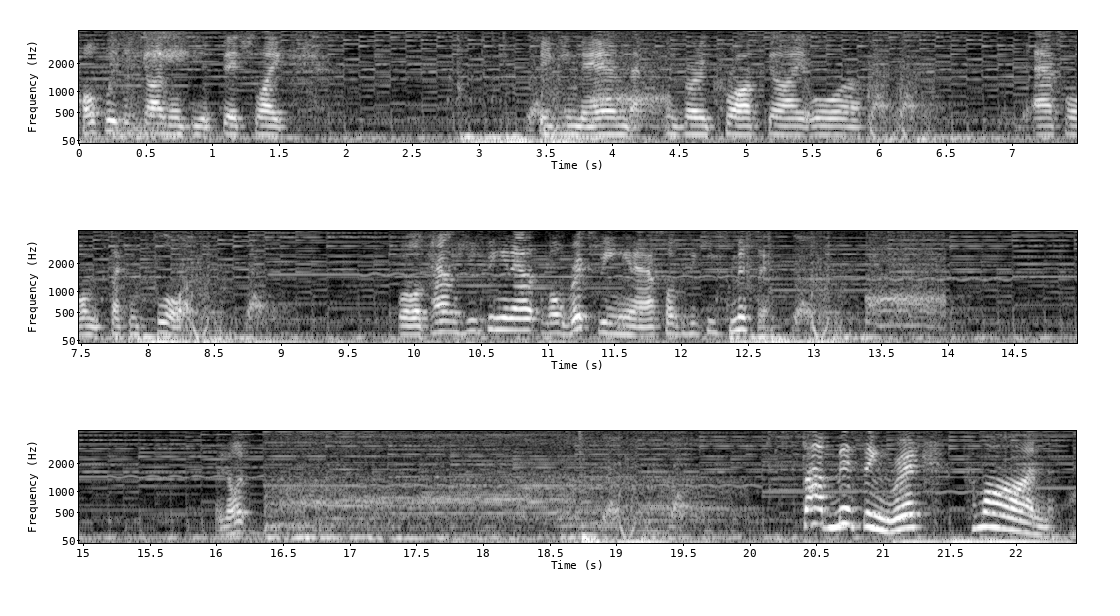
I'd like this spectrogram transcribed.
Hopefully this guy won't be a bitch like Biggy Man, that inverted cross guy, or the asshole on the second floor. Well, apparently he's being an ass- well, Rick's being an asshole because he keeps missing. You know what? Stop missing, Rick! Come on!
